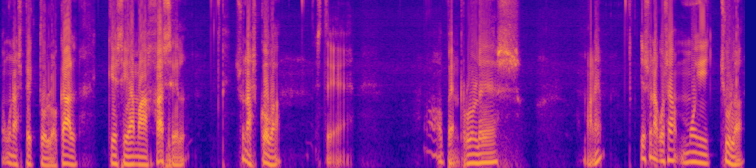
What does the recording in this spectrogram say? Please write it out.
un aspecto local que se llama Hassel. Es una escoba. Este Open Rules. ¿Vale? Y es una cosa muy chula.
